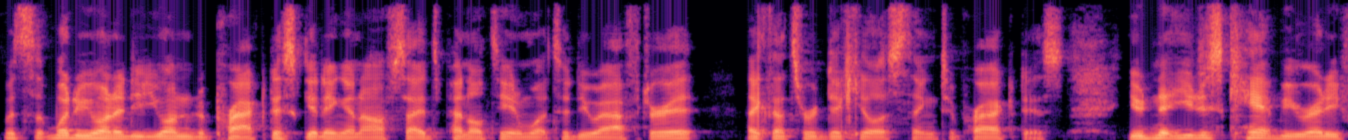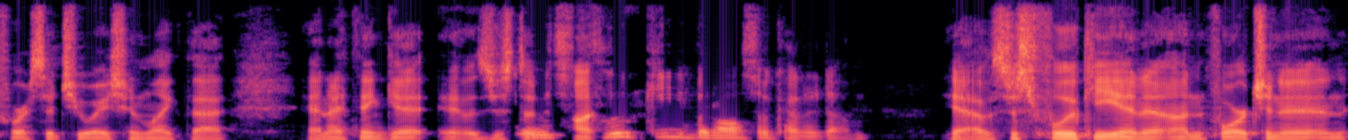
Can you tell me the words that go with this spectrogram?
What's what do you want to do? You want him to practice getting an offsides penalty and what to do after it? Like that's a ridiculous thing to practice. You you just can't be ready for a situation like that. And I think it it was just it a was fluky, but also kind of dumb. yeah, it was just fluky and unfortunate, and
